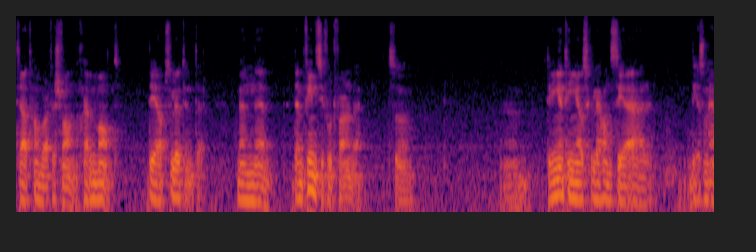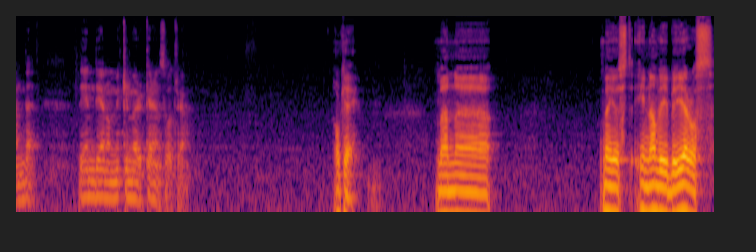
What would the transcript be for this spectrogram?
till att han bara försvann självmant. Det är absolut inte. Men eh, den finns ju fortfarande. Så eh, det är ingenting jag skulle anse är det som hände. Det är, det är nog mycket mörkare än så tror jag. Okej. Men, eh, men just innan vi beger oss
